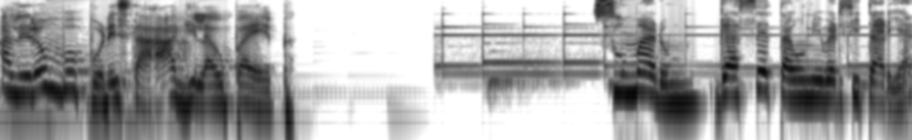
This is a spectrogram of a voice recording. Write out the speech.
Alerombo por esta Águila UPAEP. Sumarum, Gaceta Universitaria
